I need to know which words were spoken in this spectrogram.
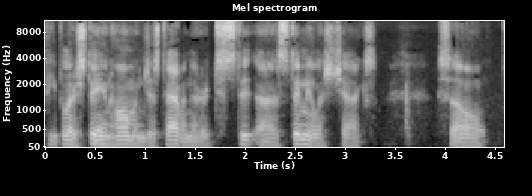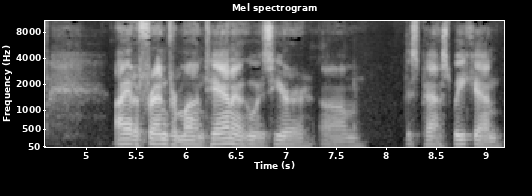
people are staying home and just having their st- uh, stimulus checks. So I had a friend from Montana who was here um, this past weekend,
